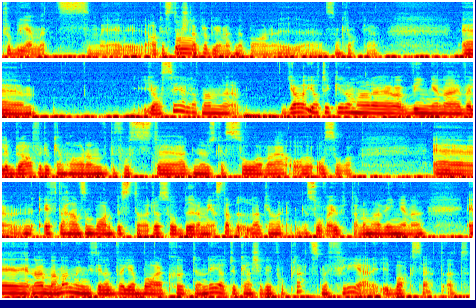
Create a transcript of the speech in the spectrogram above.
problemet som är, ja, det största Mm. problemet med barn i, eh, som krockar. Ehm, jag ser att man eh, jag, jag tycker de här eh, vingarna är väldigt bra för du kan ha dem, du får stöd när du ska sova och, och så. Eh, efterhand som barnet blir större så blir de mer stabila och kan sova utan de här vingarna. Eh, en annan anledning till att välja bara kudden det är att du kanske vill få plats med fler i baksätet.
